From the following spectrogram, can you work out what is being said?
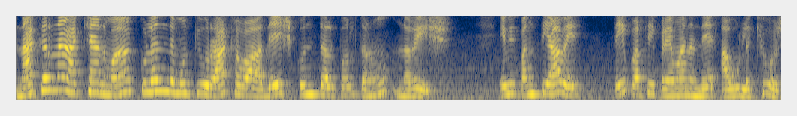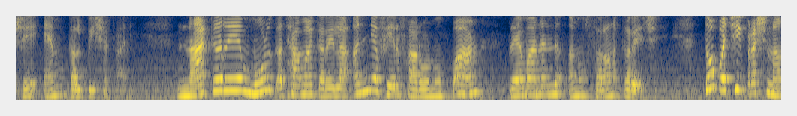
નાકરના આખ્યાનમાં કુલંદ મૂક્યું રાખવા દેશ કુંતલપુર તણું નરેશ. એવી પંક્તિ આવે તે પરથી પ્રેમાનંદે આવું લખ્યું હશે એમ કલ્પી શકાય. નાકરે મૂળ કથામાં કરેલા અન્ય ફેરફારોનું પણ પ્રેમાનંદ અનુસરણ કરે છે. તો પછી પ્રશ્ન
